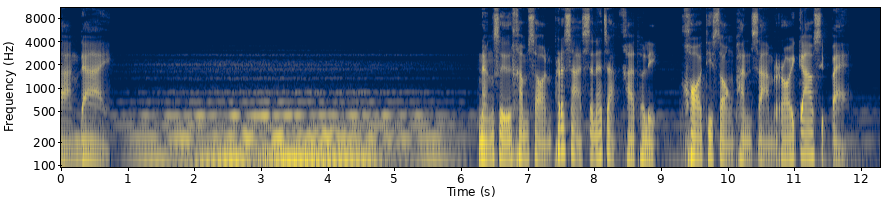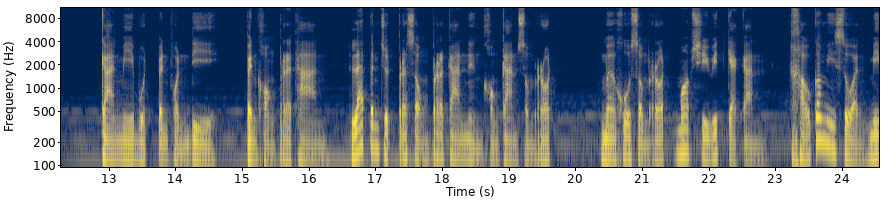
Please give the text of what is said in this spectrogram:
ล้างได้ หนังสือคำสอนพระศาสนจักรคาทอลิก ข้อที่ 2398 การมีบุตรเป็นผลดี เป็นของประธาน และเป็นจุดประสงค์ประการหนึ่งของการสมรส เมื่อคู่สมรสมอบชีวิตแก่กัน เขาก็มีส่วนมี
